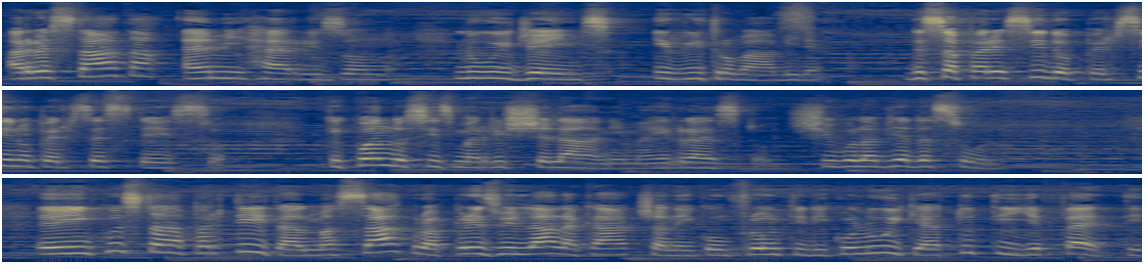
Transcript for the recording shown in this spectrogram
Arrestata Amy Harrison, lui James, irritrovabile, desaparecido persino per se stesso, che quando si smarrisce l'anima il resto scivola via da solo. E in questa partita al massacro ha preso in là la caccia nei confronti di colui che a tutti gli effetti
